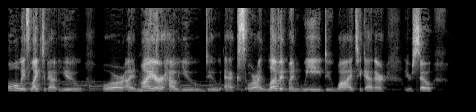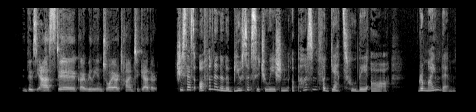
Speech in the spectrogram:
always liked about you, or I admire how you do X, or I love it when we do Y together. You're so enthusiastic. I really enjoy our time together. She says often in an abusive situation, a person forgets who they are. Remind them.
